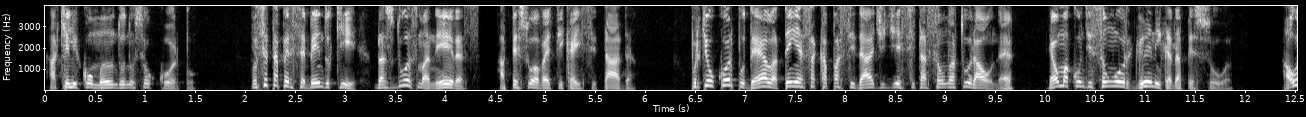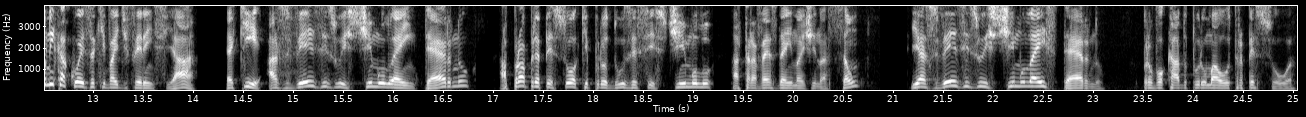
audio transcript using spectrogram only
aquele comando no seu corpo. Você está percebendo que, das duas maneiras, a pessoa vai ficar excitada? Porque o corpo dela tem essa capacidade de excitação natural, né? É uma condição orgânica da pessoa. A única coisa que vai diferenciar é que, às vezes, o estímulo é interno, a própria pessoa que produz esse estímulo através da imaginação, e às vezes o estímulo é externo, provocado por uma outra pessoa.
